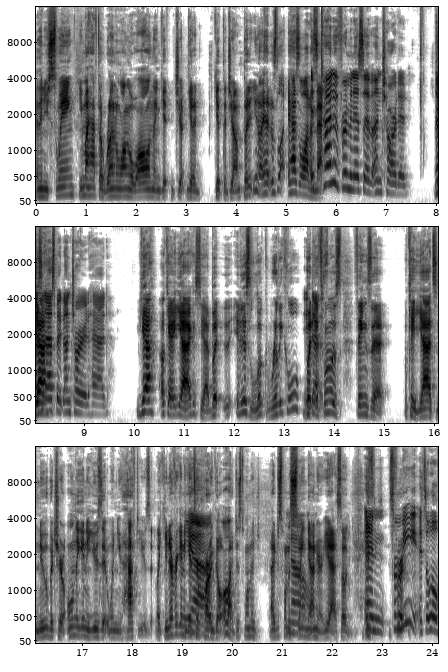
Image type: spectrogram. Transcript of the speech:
And then you swing. You might have to run along a wall and then get ju- get a get the jump. But you know, it has, a lot- it has a lot of. It's ma- kind of reminiscent of Uncharted. That's Yeah. an aspect Uncharted had. Yeah, okay, yeah, I can see that. But it does look really cool. It But it's one of those things that okay, yeah, it's new, but you're only going to use it when you have to use it. Like you're never going to get to a Yeah. part and go, "Oh, I just want to I just want to swing down here." Yeah, so And it's for me, it's a little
